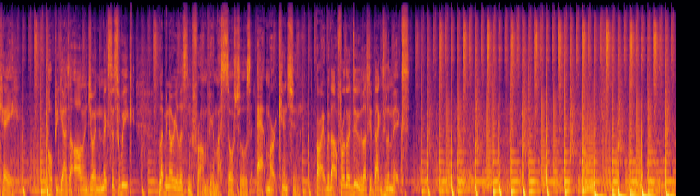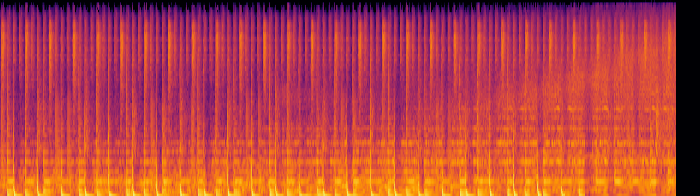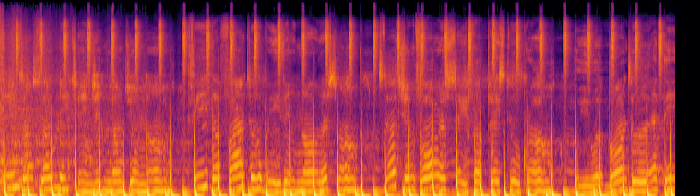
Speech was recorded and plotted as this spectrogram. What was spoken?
MK. Hope you guys are all enjoying the mix this week. Let me know where you're listening from via my socials at Marc Kinchen. All right, without further ado, let's get back into the mix. let the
